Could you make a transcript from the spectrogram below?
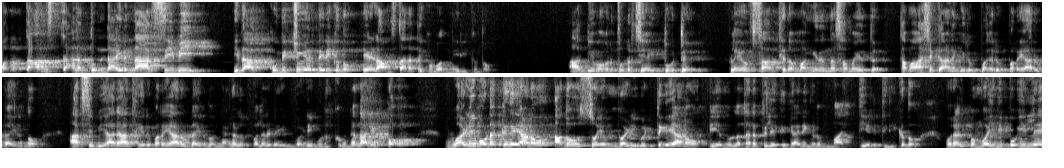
പത്താം സ്ഥാനത്തുണ്ടായിരുന്ന ആർ സി ബി ഇതാ കുതിച്ചുയർന്നിരിക്കുന്നു. ഏഴാം സ്ഥാനത്തേക്ക് വന്നിരിക്കുന്നു. ആദ്യം അവർ തുടർച്ചയായി തോറ്റ് പ്ലേ ഓഫ് സാധ്യത മങ്ങി നിന്ന സമയത്ത് തമാശക്കാണെങ്കിലും പലരും പറയാറുണ്ടായിരുന്നു. ആർ സി ബി ആരാധകർ പറയാറുണ്ടായിരുന്നു ഞങ്ങൾ പലരുടെയും വഴി മുടക്കുമെന്ന്. എന്നാൽ ഇപ്പോ വഴി മുടക്കുകയാണോ അതോ സ്വയം വഴി വെട്ടുകയാണോ എന്നുള്ള തരത്തിലേക്ക് കാര്യങ്ങൾ മാറ്റിയെടുത്തിരിക്കുന്നു. ഒരല്പം വൈകിപ്പോയില്ലേ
